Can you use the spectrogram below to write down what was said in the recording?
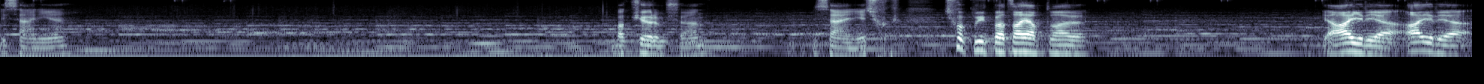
Bir saniye. Bakıyorum şu an. Bir saniye çok çok büyük bir hata yaptım abi. Ya hayır ya, hayır ya.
